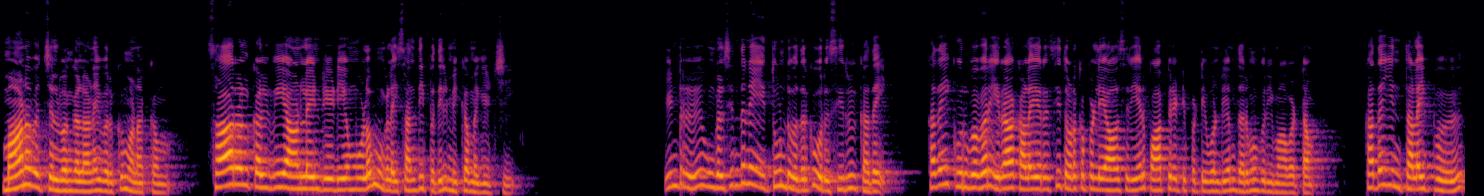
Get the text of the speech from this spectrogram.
மாணவ செல்வங்கள் அனைவருக்கும் வணக்கம். சாரல் கல்வி ஆன்லைன் ரேடியோ மூலம் உங்களை சந்திப்பதில் மிக்க மகிழ்ச்சி. இன்று உங்கள் சிந்தனையை தூண்டுவதற்கு ஒரு சிறு கதை. கதை கூறுபவர் இரா கலையரசி தொடக்கப்பள்ளி ஆசிரியர் பாப்பிரெட்டிப்பட்டி ஒன்றியம் தருமபுரி மாவட்டம். கதையின் தலைப்பு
